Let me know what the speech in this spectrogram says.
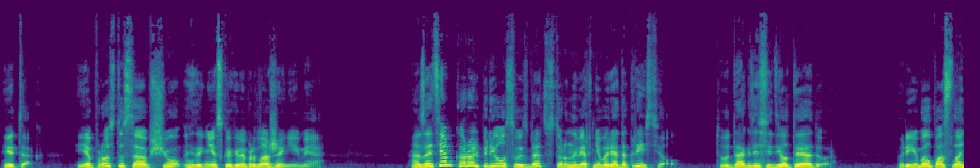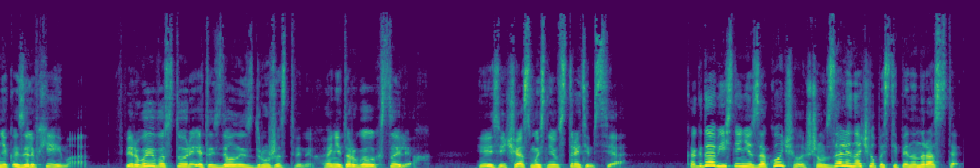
Итак, я просто сообщу это несколькими предложениями. А затем король перевел свой взгляд в сторону верхнего ряда кресел, туда, где сидел Теодор. Прибыл посланник из Эльфхейма. Впервые в истории это сделано из дружественных, а не торговых целях. И сейчас мы с ним встретимся. Когда объяснение закончилось, шум в зале начал постепенно нарастать.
